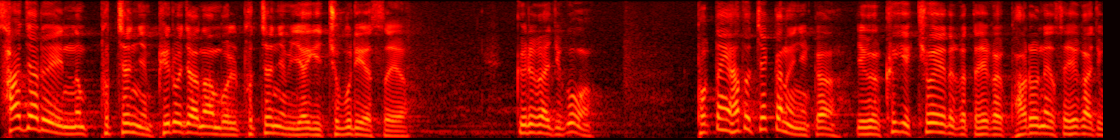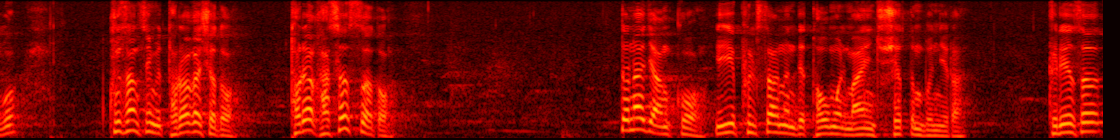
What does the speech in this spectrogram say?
사자로에 있는 부처님, 비로자나물 부처님이 여기 주불이었어요. 그래가지고 법당이 하도 쬐까느니까 이걸 크게 키워야 되겠다 해가 발언해서 해가지고 구산 스님이 돌아가셔도 돌아갔었어도 떠나지 않고 이 불사하는데 도움을 많이 주셨던 분이라. 그래서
